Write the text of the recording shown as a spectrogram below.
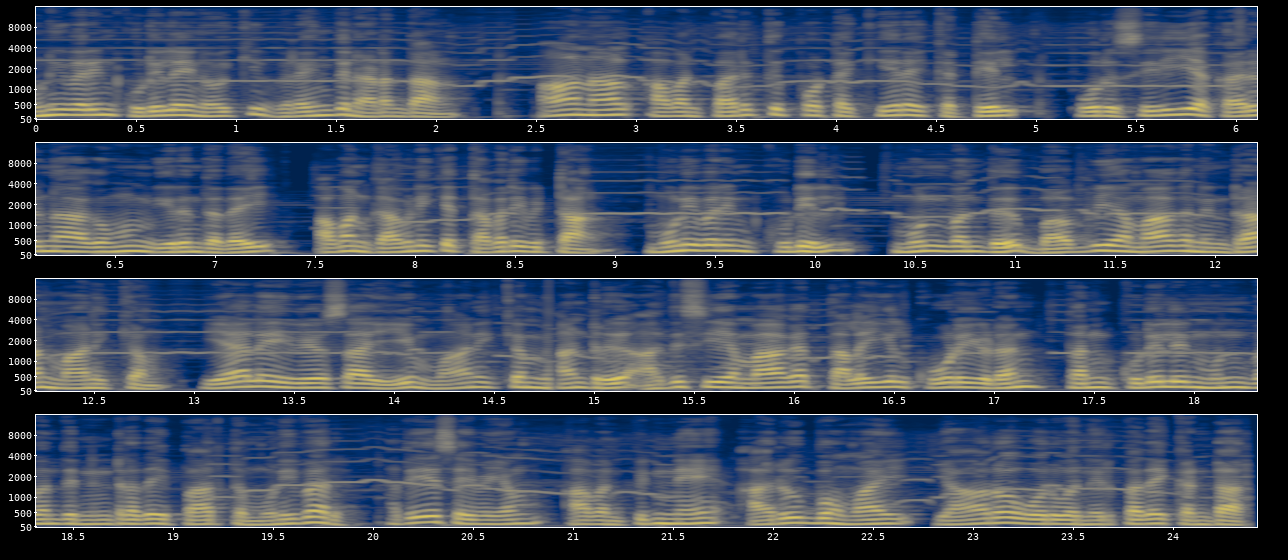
முனிவரின் குடிலை நோக்கி விரைந்து நடந்தான். ஆனால் அவன் பறித்து போட்ட கீரைக்கட்டில் ஒரு சிறிய கருநாகமும் இருந்ததை அவன் கவனிக்க தவறிவிட்டான். முனிவரின் குடில் முன் வந்து பவ்யமாக நின்றான் மாணிக்கம். ஏழை விவசாயி மாணிக்கம் அன்று அதிசயமாக தலையில் கூடையுடன் தன் குடிலின் முன் வந்து நின்றதை பார்த்த முனிவர் அதே சமயம் அவன் பின்னே அரூபமாய் யாரோ ஒருவர் நிற்பதை கண்டார்.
